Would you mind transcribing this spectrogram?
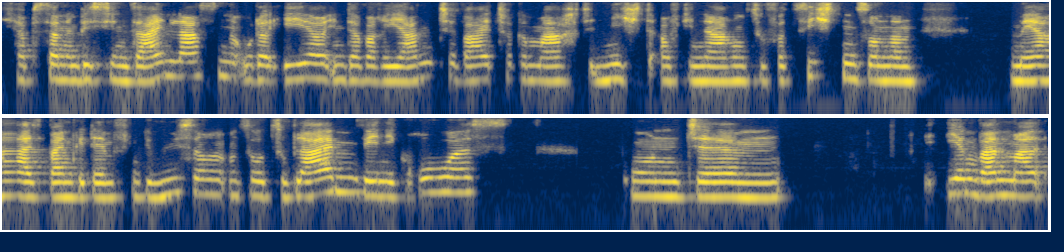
ich habe es dann ein bisschen sein lassen oder eher in der Variante weitergemacht, nicht auf die Nahrung zu verzichten, sondern mehr halt beim gedämpften Gemüse und so zu bleiben, wenig Rohes. Und ähm, irgendwann mal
